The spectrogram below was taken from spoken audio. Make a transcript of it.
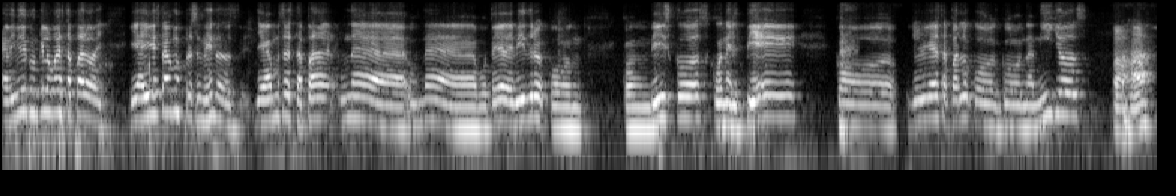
adivina con qué lo voy a destapar hoy. Y ahí estábamos presumiendo, llegamos a destapar una, una botella de vidrio con, con discos, con el pie, con, yo llegué a destaparlo con, con anillos, Ajá.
